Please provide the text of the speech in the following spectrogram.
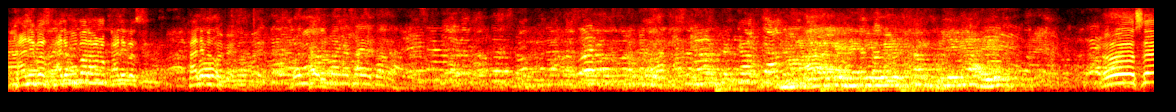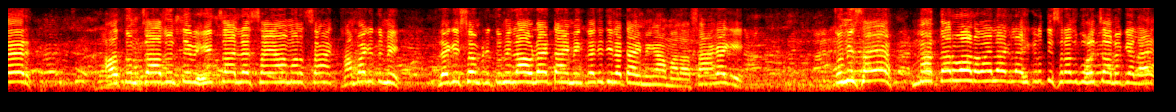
खाली बस खाली उभा राहून खाली बस. खाली बस. आहे. सर अहो तुमचं अजून ते हे चाललं साहेब आम्हाला सांग थांबा की तुम्ही. लगेच संपली. तुम्ही लावलाय टायमिंग कधी दिला टायमिंग आम्हाला? सांगा की. तुम्ही साहेब मतदार वाढवायला लागला इकडे तिसराच घोळ चालू केलाय.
